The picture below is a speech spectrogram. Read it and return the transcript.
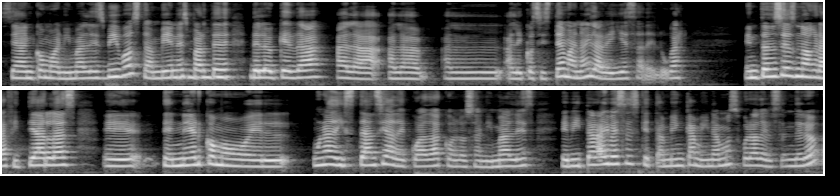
sean como animales vivos, también es parte de, lo que da a la, al, ecosistema, ¿no? Y la belleza del lugar. Entonces, no grafitearlas, eh, tener como el, una distancia adecuada con los animales, evitar, hay veces que también caminamos fuera del sendero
